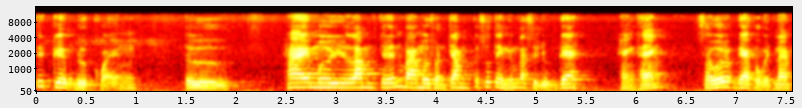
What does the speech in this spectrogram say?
tiết kiệm được khoảng từ 25 cho đến 30 phần trăm cái số tiền chúng ta sử dụng ga hàng tháng so với bếp ga của Việt Nam.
